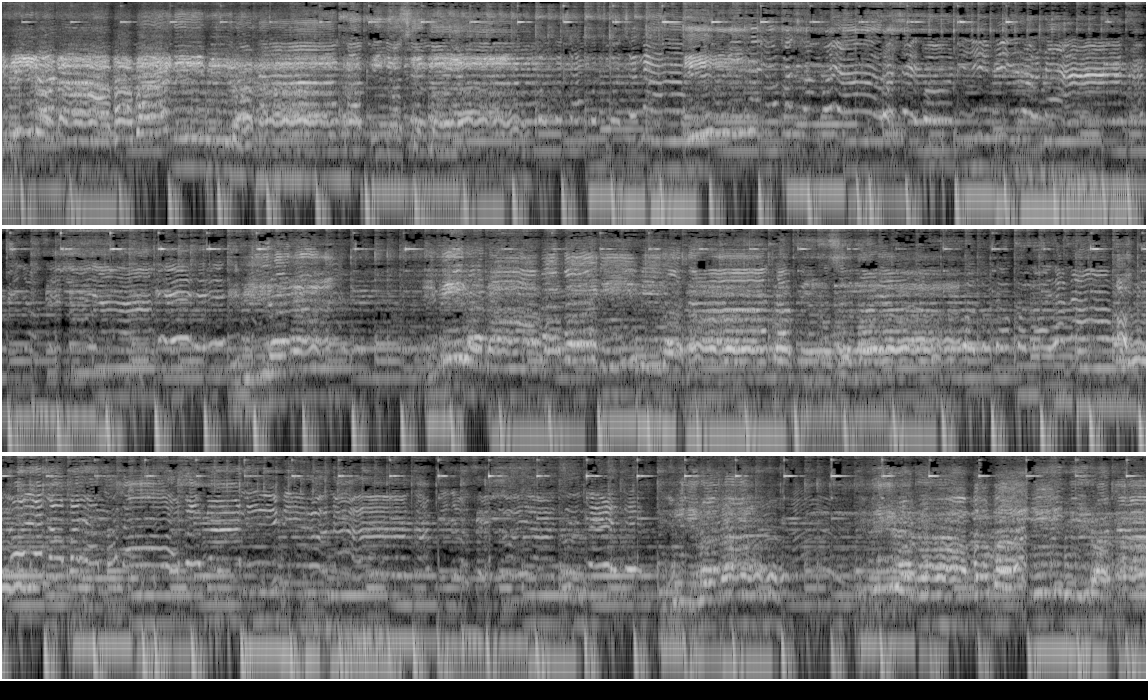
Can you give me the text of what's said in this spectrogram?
Ibirona, baba ni Ibirona, kapino Hero now.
